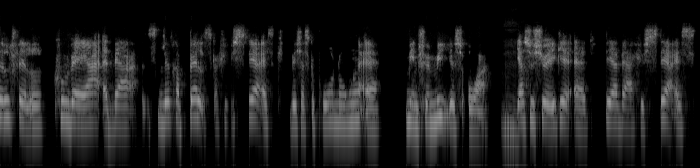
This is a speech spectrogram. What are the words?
tilfælde kunne være at være sådan lidt rebelsk og hysterisk, hvis jeg skal bruge nogle af min families ord. Mm. Jeg synes jo ikke, at det at være hysterisk,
